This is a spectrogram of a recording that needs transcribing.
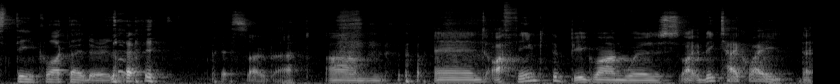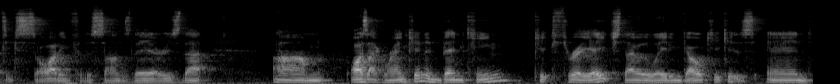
stink like they do. They're so bad. Um, and I think the big one was like the big takeaway that's exciting for the Suns there is that um, Izak Rankine and Ben King kicked three each. They were the leading goal kickers, and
